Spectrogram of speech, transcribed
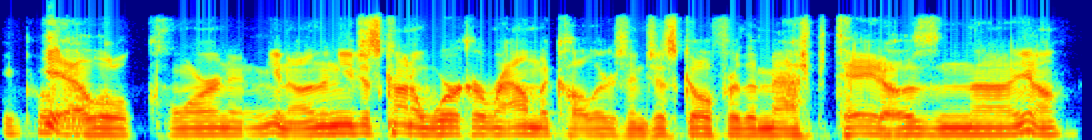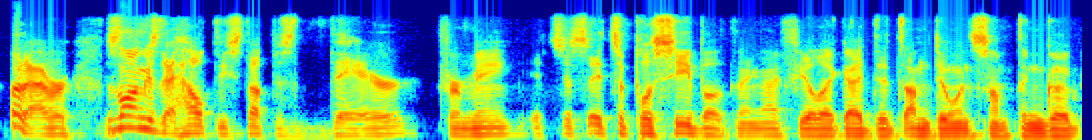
You put yeah, a little corn, and you know, and then you just kind of work around the colors and just go for the mashed potatoes, and uh, you know, whatever. As long as the healthy stuff is there for me, it's just it's a placebo thing. I feel like I did, I'm doing something good.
